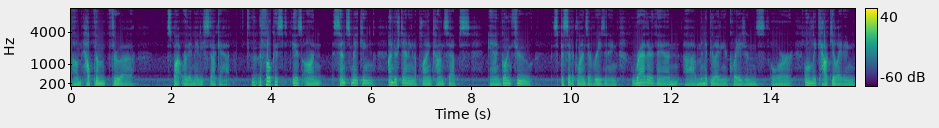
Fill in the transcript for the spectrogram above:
um, help them through a spot where they may be stuck at. The focus is on sense making, understanding and applying concepts, and going through specific lines of reasoning rather than uh, manipulating equations or only calculating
